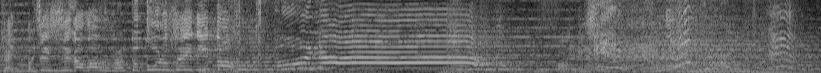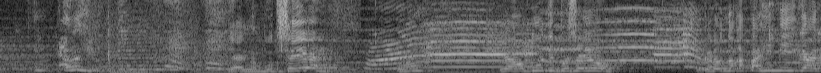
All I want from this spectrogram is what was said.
Kahit magsisisigaw ko, saan tutulong sa'yo dito? Aray! Yan, mabuti sa'yo yan. Ha? Yan, mabuti pa sa'yo. Nagkaroon ng katahimikan.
